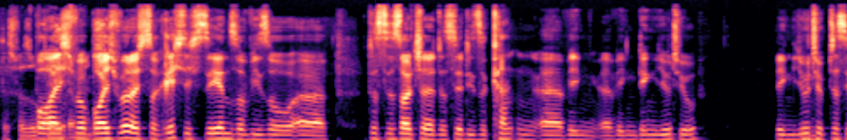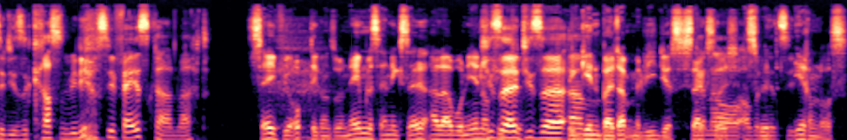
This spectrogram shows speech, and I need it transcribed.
Das versucht boah, ja ich, boah, ich würde euch so richtig sehen, so wie so, äh, dass ihr solche, dass ihr diese Kranken, äh, wegen, äh, wegen Ding YouTube, wegen mhm. YouTube, dass ihr diese krassen Videos wie Face Clan macht. Safe, wie Optik und so. Nameless NXL, alle abonnieren diese, auf YouTube. Diese, Wir ähm, gehen bald ab mit Videos, ich sag's genau, euch. Es wird sie. ehrenlos.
